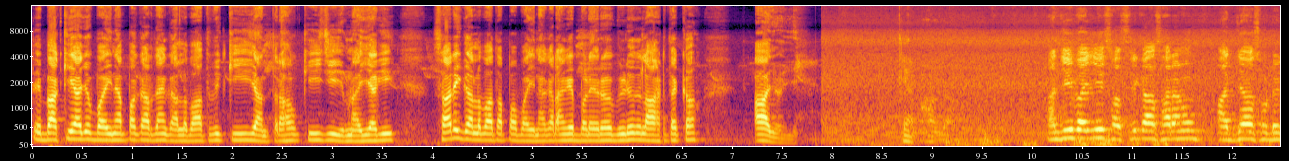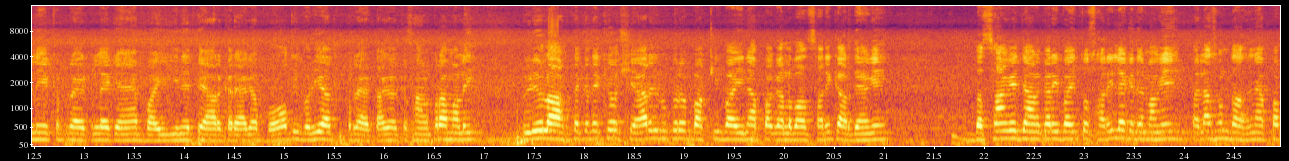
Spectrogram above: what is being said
ਤੇ ਬਾਕੀ ਆ ਜੋ ਬਾਈ ਨਾਲ ਆਪਾਂ ਕਰਦੇ ਆ ਗੱਲਬਾਤ ਵੀ ਕੀ ਯੰਤਰ ਆ, ਉਹ ਕੀ ਚੀਜ਼ ਬਣਾਈ ਹੈਗੀ ਸਾਰੀ ਗੱਲਬਾਤ ਆਪਾਂ ਬਾਈ ਨਾਲ ਕਰਾਂਗੇ ਬੜੇ ਰਹੋ ਵੀਡੀਓ ਦੇ ਲਾਸਟ ਤੱਕ। ਆ ਜਾਓ ਜੀ। ਹਾਂਜੀ ਬਾਈ ਜੀ, ਸਤਿ ਸ੍ਰੀ ਅਕਾਲ ਸਾਰਿਆਂ ਨੂੰ। ਅੱਜ ਤੁਹਾਡੇ ਲਈ ਇੱਕ ਪ੍ਰੋਜੈਕਟ ਲੈ ਕੇ ਆਏ ਬਾਈ ਜੀ ਨੇ ਤਿਆਰ ਕਰਿਆ ਹੈਗਾ ਬਹੁਤ ਹੀ ਵਧੀਆ ਪ੍ਰੋਜੈਕਟ ਹੈਗਾ ਕਿਸਾਨ ਭਰਾਵਾਂ ਲਈ। ਵੀਡੀਓ ਲਾਸਟ ਤੱਕ ਦੇਖਿਓ ਸ਼ੇਅਰ ਜ਼ਰੂਰ ਕਰੋ, ਬਾਕੀ ਬਾਈ ਨਾਲ ਆਪਾਂ ਗੱਲਬਾਤ ਸਾਰੀ ਕਰ ਦਿਆਂਗੇ। ਦੱਸਾਂਗੇ ਜਾਣਕਾਰੀ ਬਾਈ ਤੋਂ ਸਾਰੀ ਲੈ ਕੇ ਦੇਵਾਂਗੇ। ਪਹਿਲਾਂ ਤੁਹਾਨੂੰ ਦੱਸ ਦਿੰਦੇ ਆਪਾਂ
